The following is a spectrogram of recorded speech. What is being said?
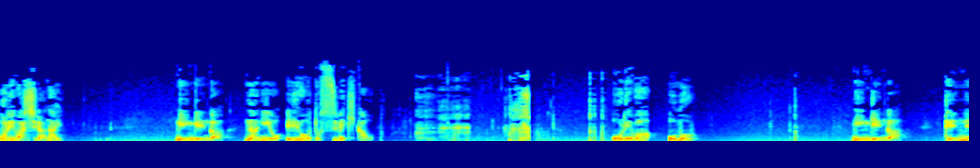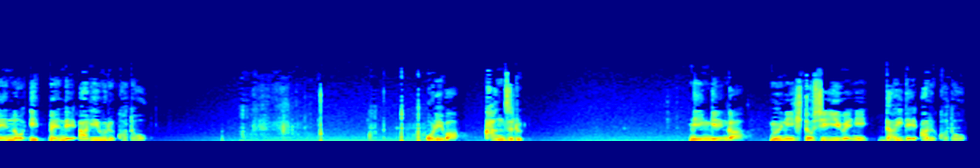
俺は知らない。人間が何を得ようとすべきかを。俺は思う。人間が天然の一辺でありうること。を俺は感ずる。人間が無に等しいゆえに大であること。を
